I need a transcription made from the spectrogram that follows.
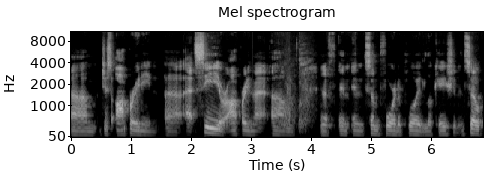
um, just operating uh, at sea or operating at, um, in, a, in, in, some forward deployed location. And so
